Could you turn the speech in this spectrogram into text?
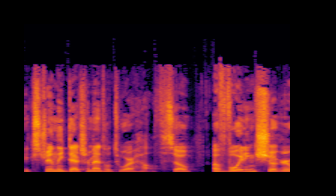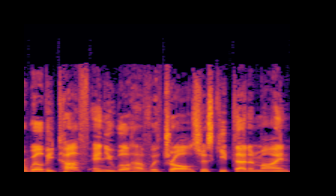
extremely detrimental to our health. So, avoiding sugar will be tough and you will have withdrawals. Just keep that in mind.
